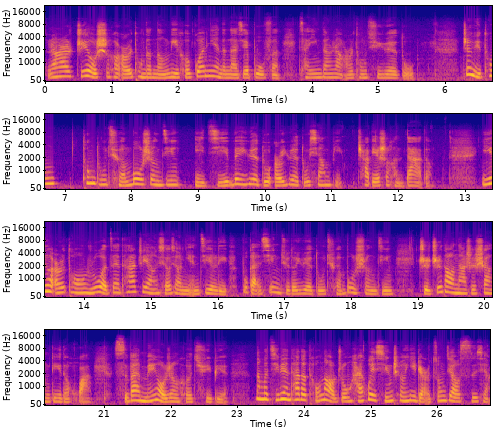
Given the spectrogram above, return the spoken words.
然而，只有适合儿童的能力和观念的那些部分，才应当让儿童去阅读。这与通通读全部圣经以及为阅读而阅读相比，差别是很大的。一个儿童如果在他这样小小年纪里不感兴趣的阅读全部圣经，只知道那是上帝的话，此外没有任何区别，那么即便他的头脑中还会形成一点宗教思想。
